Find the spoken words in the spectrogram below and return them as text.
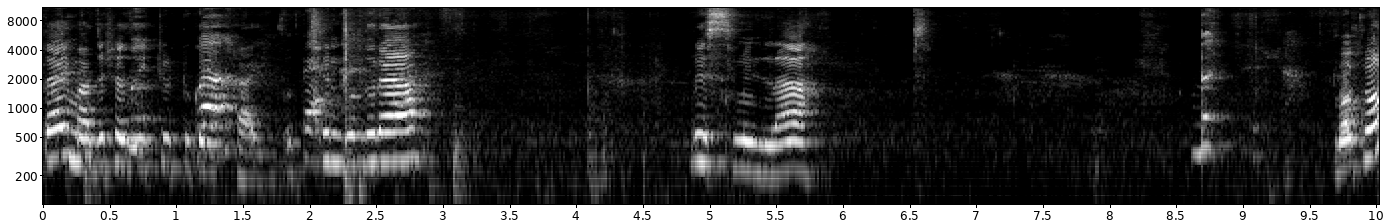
তাই মাঝে সাঝে একটু একটু করে খাই। বুঝছেন বন্ধুরা? বিসমিল্লাহ। বসো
